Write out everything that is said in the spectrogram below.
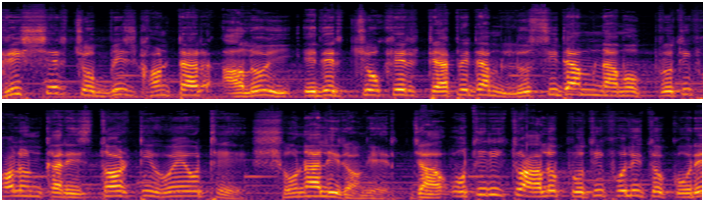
গ্রীষ্মের চব্বিশ ঘণ্টার আলোয় এদের চোখের ট্যাপেডাম লুসিডাম নামক প্রতিফলনকারী স্তরটি হয়ে ওঠে সোনালী রঙের, যা অতিরিক্ত আলো প্রতিফলিত করে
